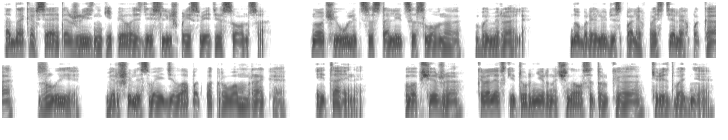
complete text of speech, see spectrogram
Однако вся эта жизнь кипела здесь лишь при свете солнца. Ночью улицы столицы словно вымирали. Добрые люди спали в постелях, пока злые вершили свои дела под покровом мрака и тайны. Вообще же, королевский турнир начинался только через два дня.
